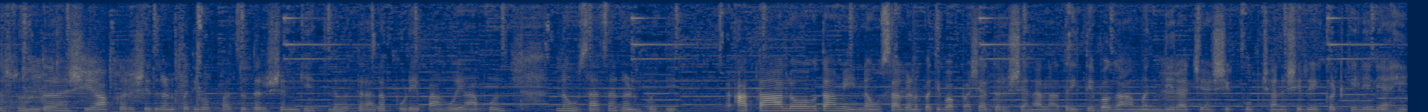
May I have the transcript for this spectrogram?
तर सुंदर अशी आकर्षित गणपती बाप्पाचं दर्शन घेतलं. तर आता पुढे पाहूया आपण नवसाचा गणपती. आता आलो आहोत आम्ही नवसा गणपती बाप्पाच्या दर्शनाला. तर इथे बघा मंदिराची अशी खूप छान अशी रेकट केलेली आहे.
